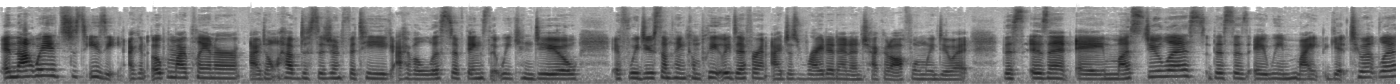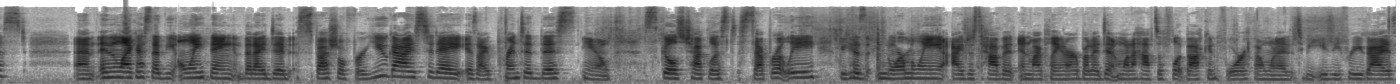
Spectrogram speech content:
And that way it's just easy. I can open my planner. I don't have decision fatigue. I have a list of things that we can do. If we do something completely different, I just write it in and check it off when we do it. This isn't a must do list. This is a we might get to it list. Um, and then, like I said, the only thing that I did special for you guys today is I printed this, you know, skills checklist separately because normally I just have it in my planner, but I didn't want to have to flip back and forth. I wanted it to be easy for you guys.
